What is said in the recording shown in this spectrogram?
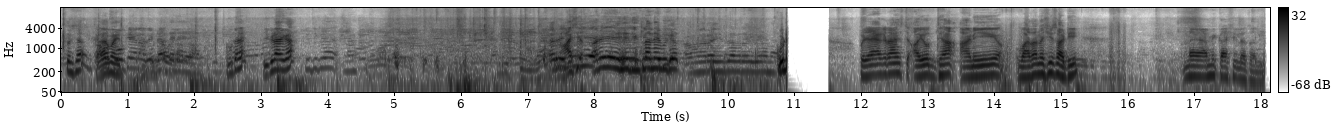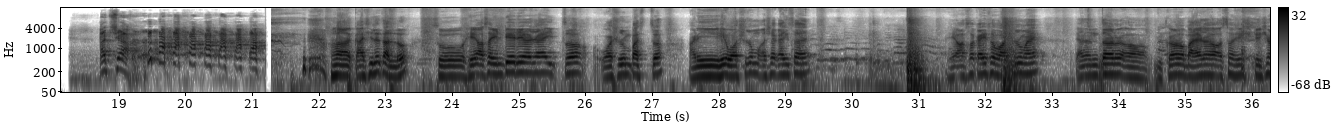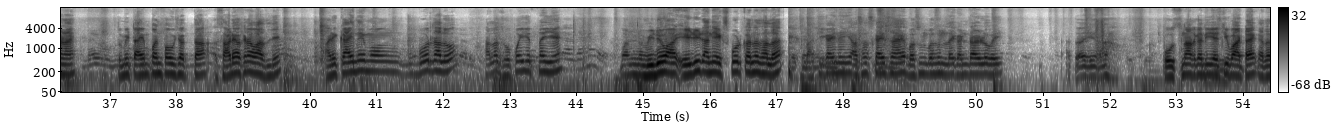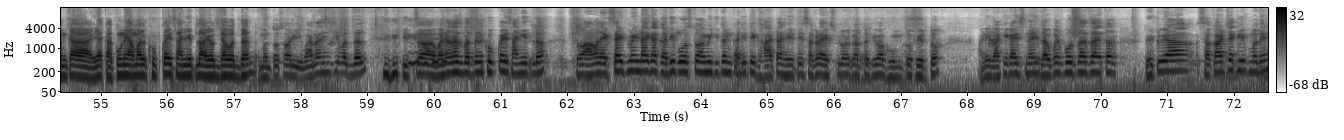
तुझ्या काय माहीत? कुठे इकडे आहे का? अरे हे दिसला नाही व्हिडिओ कुठे? प्रयागराज अयोध्या आणि वाराणसीसाठी. नाही आम्ही काशीला चाललो अच्छा. हा काशीला चाललो. सो हे असं इंटेरियर आहे इथचं वॉशरूम पासचं. आणि हे वॉशरूम अशा काहीचं आहे. हे असं काहीचं वॉशरूम आहे. त्यानंतर इकडं बाहेर असं हे स्टेशन आहे. तुम्ही टाईम पण पाहू शकता. साडे अकरा वाजले. आणि काही नाही मग बोर झालो. त्याला झोपही येत नाहीये. पण व्हिडिओ एडिट आणि एक्सपोर्ट करणं झालं. बाकी काही नाही असंच काहीच आहे. बसून बसून लय कंटाळलो भाई. आता पोचणार कधी याची वाट आहे. कारण का या काकूने आम्हाला खूप काही सांगितलं अयोध्याबद्दल. म्हणतो सॉरी वाराणसी बद्दल तिथं बनारसबद्दल खूप काही सांगितलं. सो आम्हाला एक्साइटमेंट आहे का? कधी पोहोचतो आम्ही तिथं कधी ते घाट आहे ते सगळं एक्सप्लोअर करतो किंवा घुमतो फिरतो. आणि बाकी काहीच नाही. लवकर पोहोचायचं आहे तर भेटूया सकाळच्या क्लिपमध्ये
